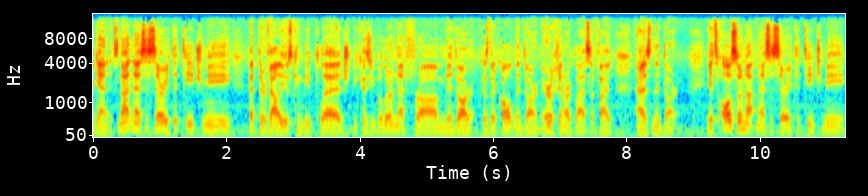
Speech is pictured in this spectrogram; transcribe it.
Again, it's not necessary to teach me that their values can be pledged because you can learn that from Nidarim, because they're called Nidarim. Erichin are classified as Nidarim. It's also not necessary to teach me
